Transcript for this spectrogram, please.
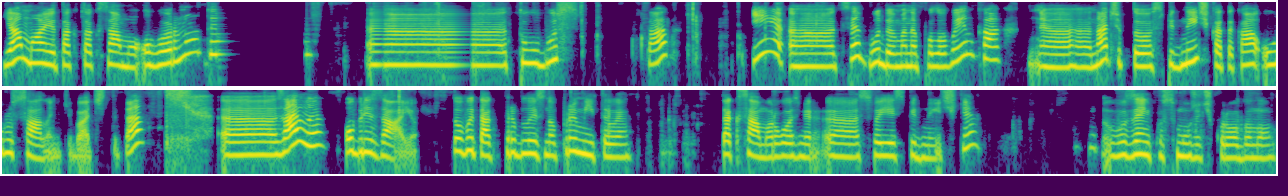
я маю так, так само огорнути е, тубус, так? І е, це буде в мене половинка, е, начебто спідничка така у русалоньки, бачите, так? Е, зайве обрізаю. То ви так приблизно примітили так само розмір е, своєї спіднички. Вузеньку смужечку робимо.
